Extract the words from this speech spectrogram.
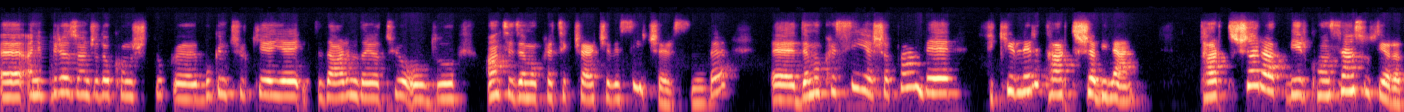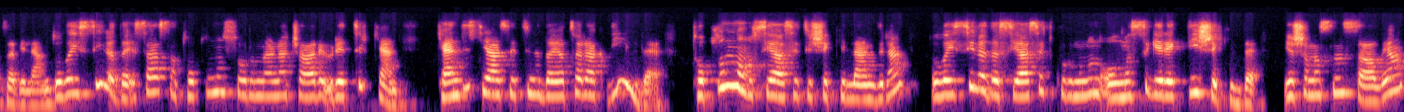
e, hani biraz önce de konuştuk. E, bugün Türkiye'ye iktidarın dayatıyor olduğu antidemokratik çerçevesi içerisinde e, demokrasiyi yaşatan ve fikirleri tartışabilen, tartışarak bir konsensus yaratabilen, dolayısıyla da esasında toplumun sorunlarına çare üretirken kendi siyasetini dayatarak değil de toplumla o siyaseti şekillendiren, dolayısıyla da siyaset kurumunun olması gerektiği şekilde yaşamasını sağlayan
